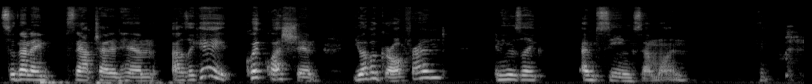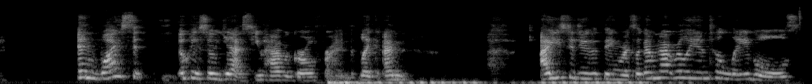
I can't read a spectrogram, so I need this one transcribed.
so then I Snapchatted him. I was like, "Hey, quick question. You have a girlfriend?" And he was like, "I'm seeing someone." And why sit okay, so yes, you have a girlfriend. Like I'm I used to do the thing where it's like I'm not really into labels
